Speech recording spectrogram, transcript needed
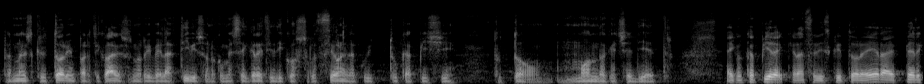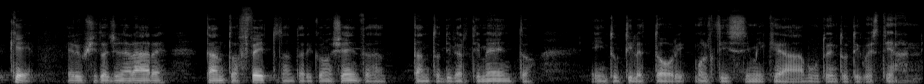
per, noi scrittori in particolare sono rivelativi, sono come segreti di costruzione da cui tu capisci tutto un mondo che c'è dietro. Ecco, capire che razza di scrittore era e perché è riuscito a generare tanto affetto, tanta riconoscenza, tanto divertimento in tutti i lettori, moltissimi, che ha avuto in tutti questi anni.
